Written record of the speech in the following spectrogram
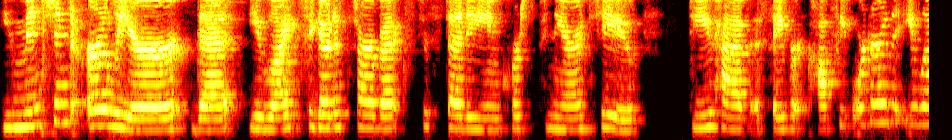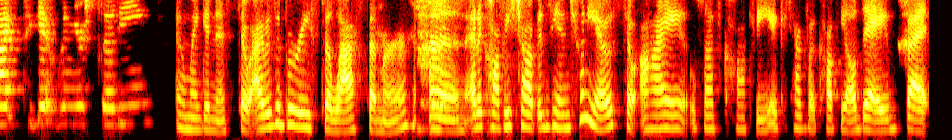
you mentioned earlier that you like to go to Starbucks to study, and course, Panera too. Do you have a favorite coffee order that you like to get when you're studying? Oh my goodness. So I was a barista last summer um, at a coffee shop in San Antonio. So I love coffee. I could talk about coffee all day, but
